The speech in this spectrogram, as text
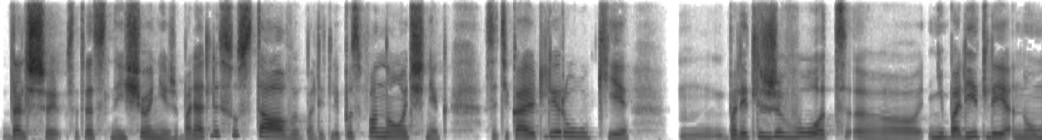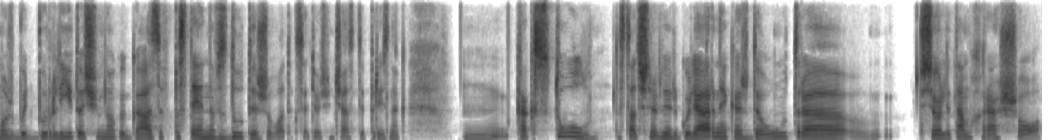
Дальше, соответственно, еще ниже. Болят ли суставы, болит ли позвоночник, затекают ли руки, болит ли живот, э, не болит ли, но, может быть, бурлит очень много газов, постоянно вздутый живот, кстати, очень частый признак. Как стул, достаточно ли регулярный каждое утро, все ли там хорошо,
